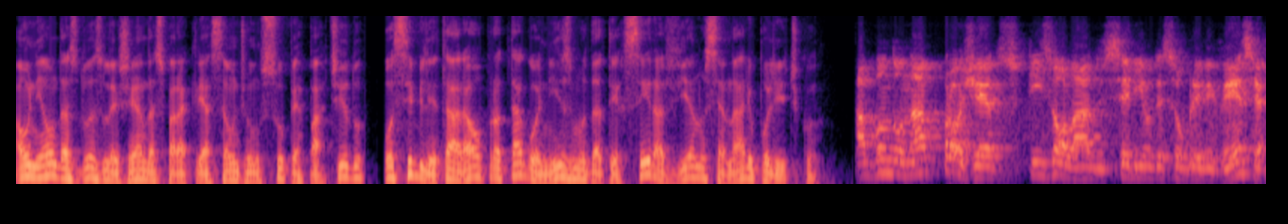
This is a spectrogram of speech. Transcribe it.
a união das duas legendas para a criação de um superpartido possibilitará o protagonismo da terceira via no cenário político. Abandonar projetos que isolados seriam de sobrevivência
